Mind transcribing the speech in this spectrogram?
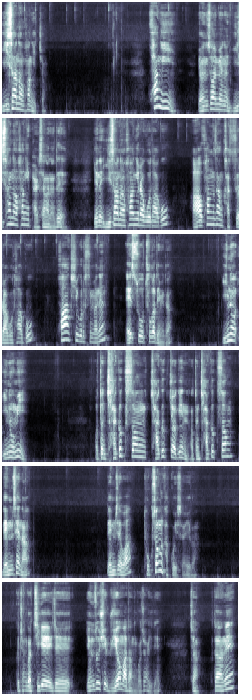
이산화 황 있죠. 황이 연소하면은 이산화 황이 발생하는데 얘는 이산화 황이라고도 하고 아황산 가스라고도 하고 화학식으로 쓰면은 SO2가 됩니다. 이노, 이놈이 어떤 자극성, 자극적인 어떤 자극성 냄새나 냄새와 독성을 갖고 있어요, 얘가. 그쵸? 그러니까 되게 이제 연소시 위험하다는 거죠, 이게. 자, 그 다음에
